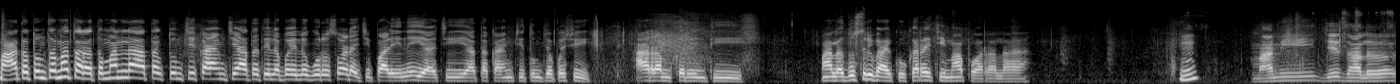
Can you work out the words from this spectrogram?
मग आता तुमचा म्हातारा तर म्हणला आता तुमची कायमची आता तिला बैल गुरं सोडायची पाळी नाही याची आता कायमची तुमच्यापाशी आराम करीन ती. मला दुसरी बायको करायची मापोराला हं? मामी जे झालं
